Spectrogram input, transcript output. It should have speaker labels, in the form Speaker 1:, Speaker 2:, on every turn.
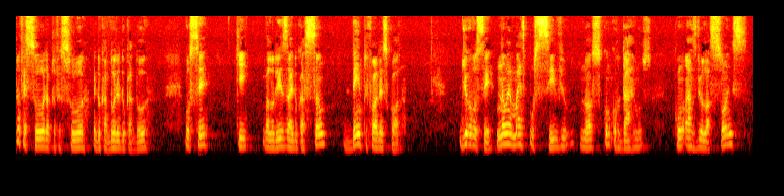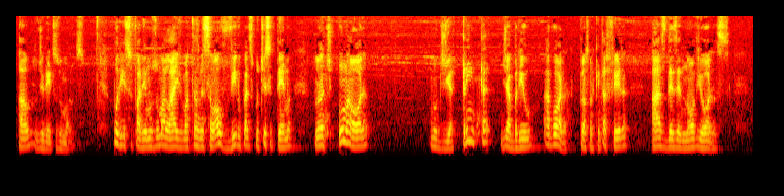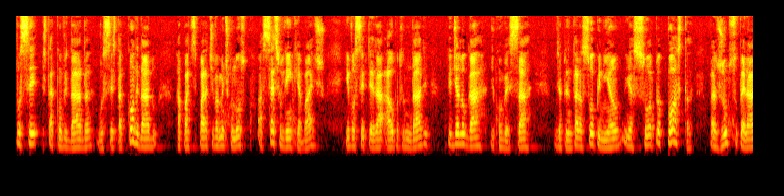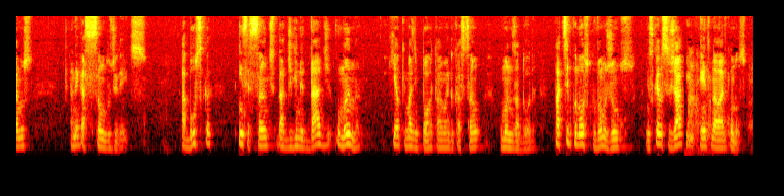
Speaker 1: Professora, professor, educador, educador, você que valoriza a educação dentro e fora da escola. Digo a você, não é mais possível nós concordarmos com as violações aos direitos humanos. Por isso faremos uma live, uma transmissão ao vivo para discutir esse tema durante uma hora no dia 30 de abril, agora, próxima quinta-feira, às 19 horas. Você está convidada, você está convidado a participar ativamente conosco. Acesse o link abaixo e você terá a oportunidade de dialogar, de conversar, de apresentar a sua opinião e a sua proposta para juntos superarmos a negação dos direitos. A busca incessante da dignidade humana, que é o que mais importa a uma educação humanizadora. Participe conosco, vamos juntos. Inscreva-se já e entre na live conosco.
